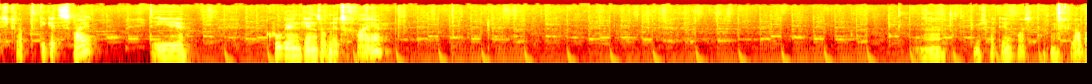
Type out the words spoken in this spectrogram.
Ich glaube, die geht 2. Die Kugeln gehen so um die 3. wie müssen wir den rauspacken? Ich glaube,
